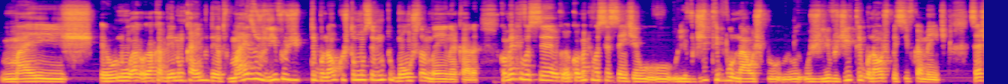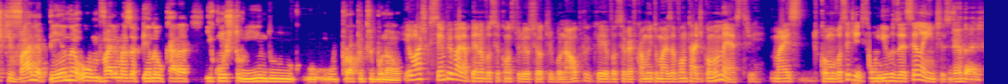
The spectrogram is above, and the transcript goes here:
mas eu, não, eu acabei não caindo dentro. Mas os livros de tribunal costumam ser muito bons também, né, cara? Como é que você, como é que você sente o, o livro de tribunal, os livros de tribunal especificamente? Você acha que vale a pena ou vale mais a pena o cara ir construindo o, o próprio tribunal? Eu acho que sempre vale a pena você construir o seu tribunal, porque você vai ficar muito mais à vontade como mestre. Mas, como você disse, são livros excelentes. Verdade.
